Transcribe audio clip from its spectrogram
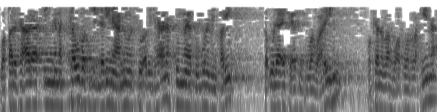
وقال تعالى إنما التوبة للذين يعملون السوء بجهالة ثم يتوبون من قريب فأولئك يتوب الله عليهم وكان الله غفورا رحيما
